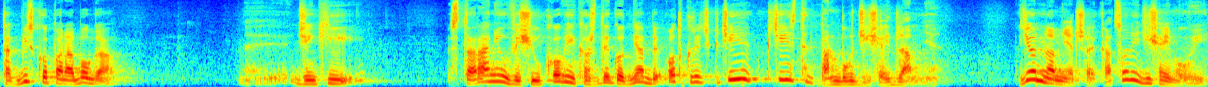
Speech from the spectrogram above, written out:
tak blisko Pana Boga, e, dzięki staraniu, wysiłkowi każdego dnia, by odkryć, gdzie, gdzie jest ten Pan Bóg dzisiaj dla mnie. Gdzie On na mnie czeka? Co mi dzisiaj mówi?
